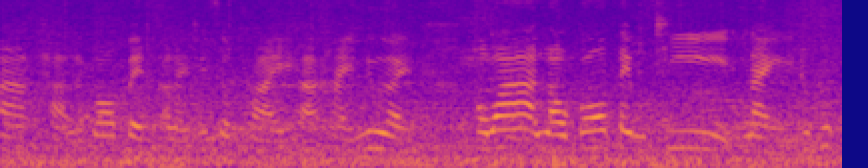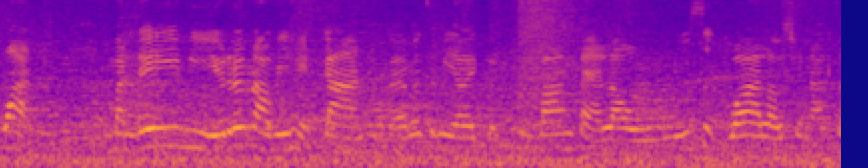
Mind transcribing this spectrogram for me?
มากๆค่ะ แล้วก็เป็นอะไรที่เซอร์ไพรส์ค่ะหายเหนื่อย เพราะว่าเราก็เต็มที่ในทุกๆวัน มันได้มีเรื่องราวมีเหตุการณ์ถึงแม้มันจะมีอะไรเกิดขึ้นบ้างแต่เรารู้สึกว่าเราชนะใจ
